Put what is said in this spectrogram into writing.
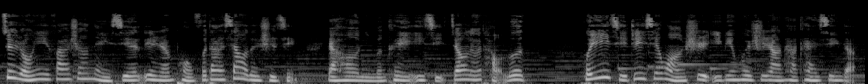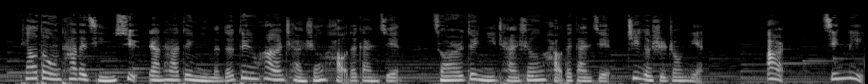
最容易发生哪些令人捧腹大笑的事情。然后你们可以一起交流讨论，回忆起这些往事，一定会是让他开心的，挑动他的情绪，让他对你们的对话产生好的感觉，从而对你产生好的感觉，这个是重点。二，经历，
